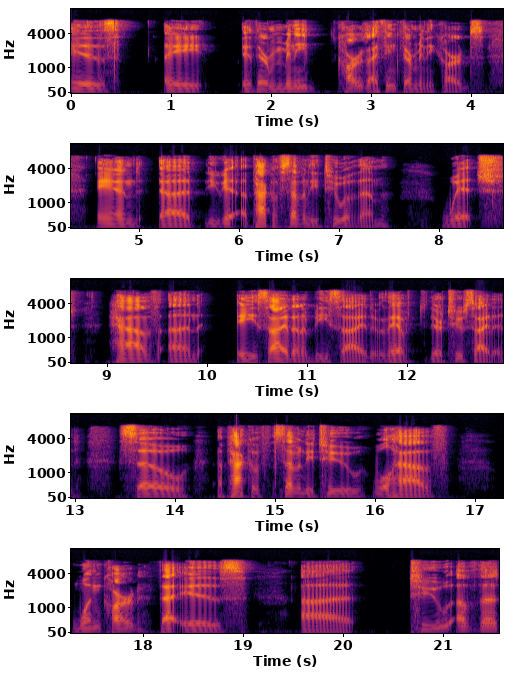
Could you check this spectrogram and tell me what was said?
is a they're mini cards. I think they're mini cards, and uh, you get a pack of 72 of them, which have an A side and a B side. They have they're two sided. So a pack of 72 will have one card that is uh, two of the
